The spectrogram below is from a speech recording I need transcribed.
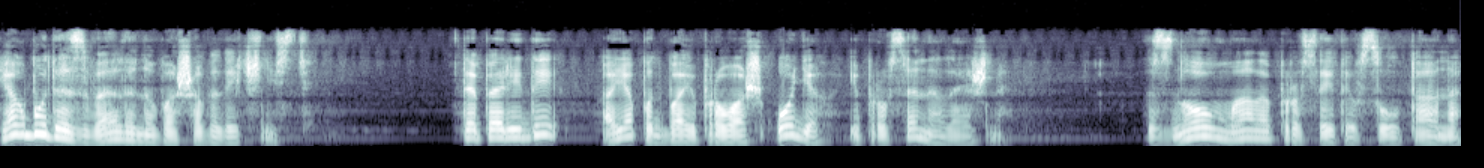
Як буде звелено, ваша величність? Тепер іди, а я подбаю про ваш одяг і про все належне. Знов мала просити в султана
